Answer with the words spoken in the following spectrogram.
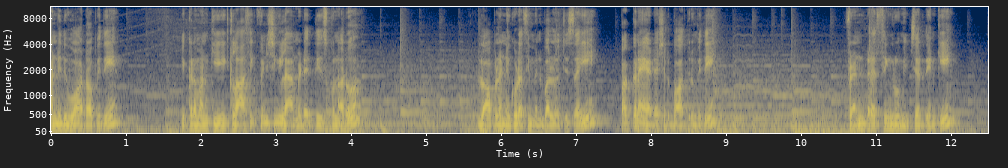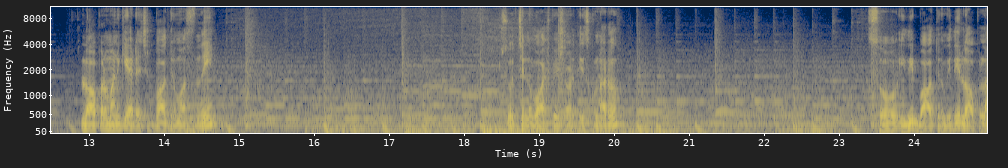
అండ్ ఇది వాటాప్ ఇది. ఇక్కడ మనకి క్లాసిక్ ఫినిషింగ్ లామినేట్ అయితే తీసుకున్నారు. లోపలన్నీ కూడా సిమెంట్ బళ్ళు వచ్చేసాయి. పక్కనే అటాచ్డ్ బాత్రూమ్ ఇది. ఫ్రంట్ డ్రెస్సింగ్ రూమ్ ఇచ్చారు దీనికి. లోపల మనకి అటాచ్డ్ బాత్రూమ్ వస్తుంది. సో చిన్న వాష్ బేసిన్ ఒకటి తీసుకున్నారు. సో ఇది బాత్రూమ్ ఇది. లోపల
